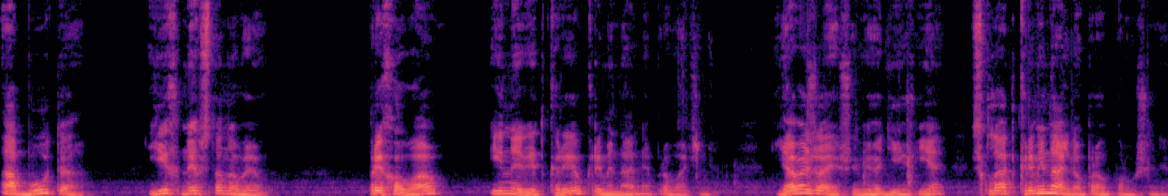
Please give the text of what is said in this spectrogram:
а Бута їх не встановив, приховав і не відкрив кримінальне провадження. Я вважаю, що в його діях є склад кримінального правопорушення.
